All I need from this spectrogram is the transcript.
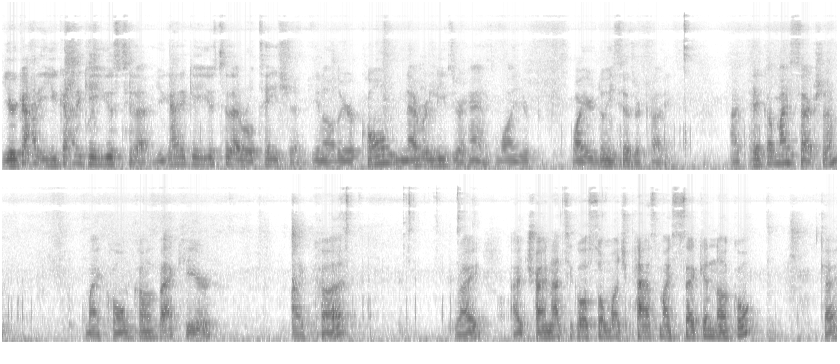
You gotta you gotta get used to that. You gotta get used to that rotation. You know, your comb never leaves your hands while you're while you're doing scissor cutting. I pick up my section, my comb comes back here, I cut, right? I try not to go so much past my second knuckle, okay?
